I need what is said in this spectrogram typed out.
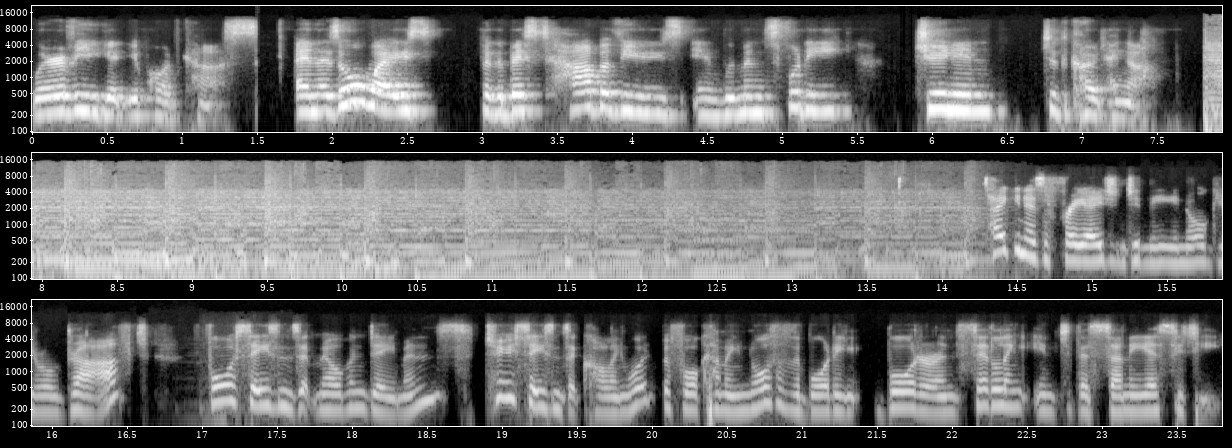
wherever you get your podcasts. And as always, for the best harbour views in women's footy, tune in to the Coathanger. Taken as a free agent in the inaugural draft, four seasons at Melbourne Demons, two seasons at Collingwood before coming north of the border and settling into the sunnier city.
